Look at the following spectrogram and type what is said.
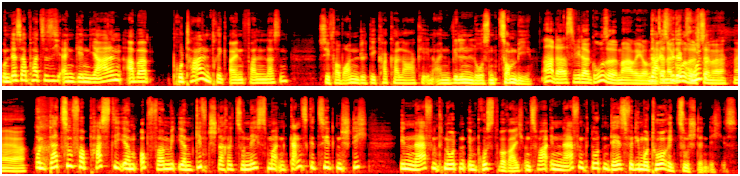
Und deshalb hat sie sich einen genialen, aber brutalen Trick einfallen lassen. Sie verwandelt die Kakerlake in einen willenlosen Zombie. Ah, da ist wieder Grusel, Mario, mit Da ist seiner wieder Gruselstimme. Ja, ja. Und dazu verpasst die ihrem Opfer mit ihrem Giftstachel zunächst mal einen ganz gezielten Stich in Nervenknoten im Brustbereich. Und zwar in Nervenknoten, der jetzt für die Motorik zuständig ist.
